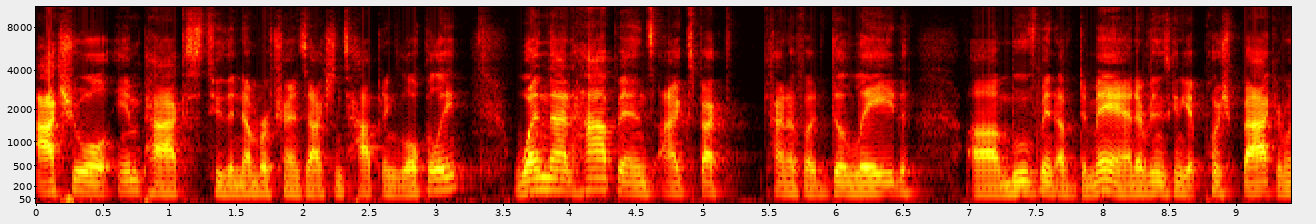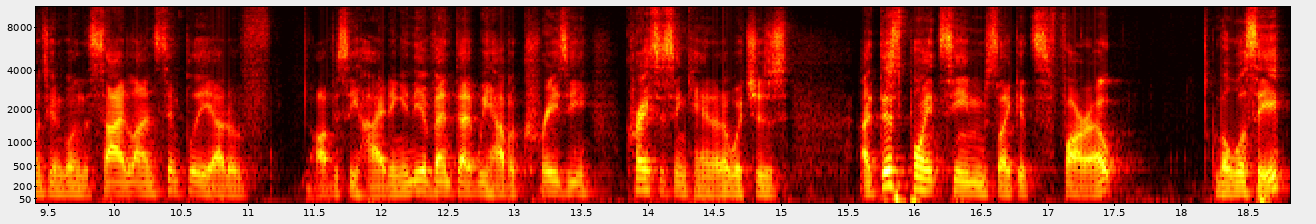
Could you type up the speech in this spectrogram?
actual impacts to the number of transactions happening locally. When that happens, I expect kind of a delayed uh, movement of demand. Everything's going to get pushed back. Everyone's going to go in the sidelines simply out of obviously hiding in the event that we have a crazy crisis in Canada, which is at this point seems like it's far out, but we'll see.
